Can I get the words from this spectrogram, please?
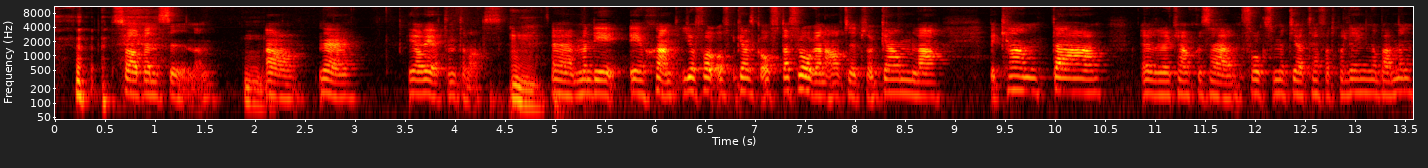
Sa bensinen. Ja, nej. Jag vet inte Mats. Eh, Men det är skönt. Jag får ganska ofta frågan av typ så gamla bekanta. Eller kanske så här folk som inte jag har träffat på länge och bara, men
